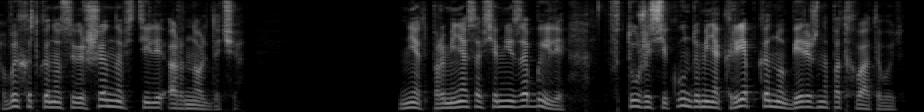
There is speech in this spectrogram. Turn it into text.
Выходка, но совершенно в стиле Арнольдыча. Нет, про меня совсем не забыли. В ту же секунду меня крепко, но бережно подхватывают.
